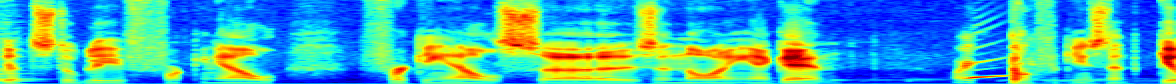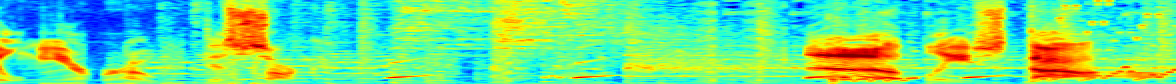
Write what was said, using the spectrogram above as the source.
That's to believe fucking hell. Freaking hell uh, is annoying again. Why don't freaking instant kill me here, bro? This suck. Oh, please stop.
